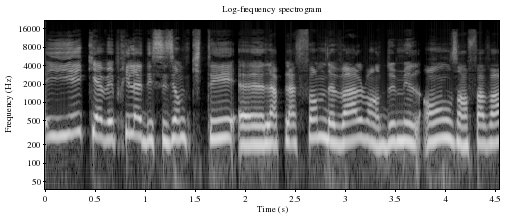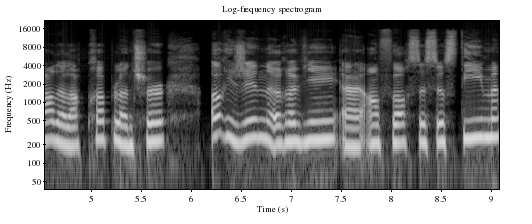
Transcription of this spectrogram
EA qui avait pris la décision de quitter euh, la plateforme de Valve en 2011 en faveur de leur propre launcher, Origin revient euh, en force sur Steam.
